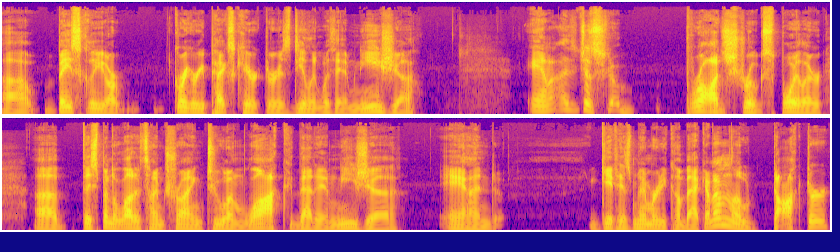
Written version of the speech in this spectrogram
Uh, basically, our Gregory Peck's character is dealing with amnesia. And just broad stroke spoiler, uh, they spend a lot of time trying to unlock that amnesia and get his memory to come back. And I'm no doctor,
